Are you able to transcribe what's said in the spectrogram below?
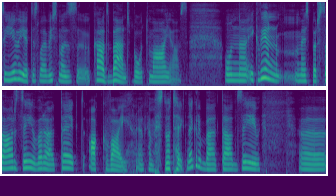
sievietes, lai vismaz eh, kāds bērns būtu mājās. Un uh, ikvien mēs par sāras dzīvi varētu teikt, ak vai, ja, ka mēs noteikti negribētu tādu dzīvi, uh,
